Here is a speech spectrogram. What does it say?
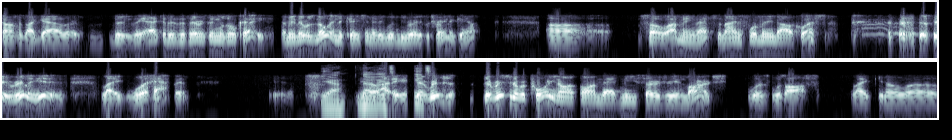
conference, I gathered they, they acted as if everything was okay. I mean, there was no indication that he wouldn't be ready for training camp. Uh, so, I mean, that's a ninety-four million dollar question. it really is. Like, what happened? Yeah, no, you know, it's, I, the, original, the original reporting on on that knee surgery in March was was off. Like you know, uh,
